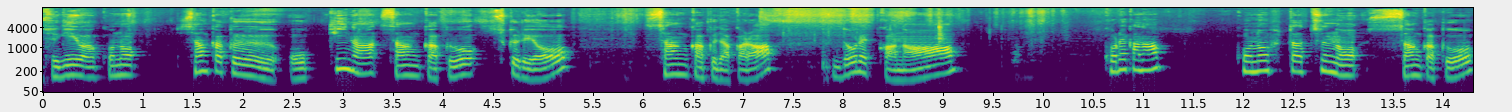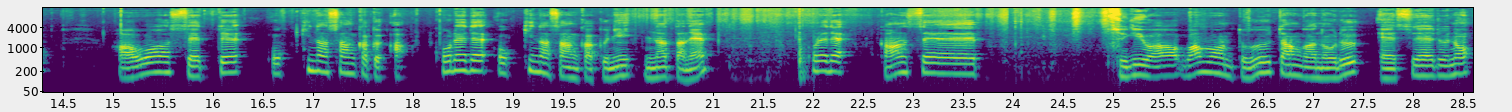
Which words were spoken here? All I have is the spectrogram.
次はこの三角、大きな三角を作るよ。三角だから、どれかな？これかな？この二つの三角を合わせて、大きな三角。あ、これで大きな三角になったね。これで完成。次はワンワンとウータンが乗る SL の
